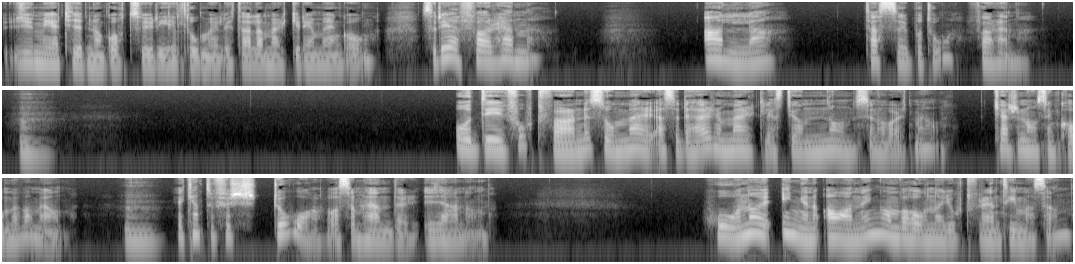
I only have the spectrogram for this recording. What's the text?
ju mer tiden har gått så är det helt omöjligt. Alla märker det med en gång. Så det är för henne. Alla tassar ju på tå för henne. Mm. Och det är fortfarande så märkligt. Alltså det här är det märkligaste jag någonsin har varit med om. Kanske någonsin kommer vara med om. Mm. Jag kan inte förstå vad som händer i hjärnan. Hon har ingen aning om vad hon har gjort för en timme sedan.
